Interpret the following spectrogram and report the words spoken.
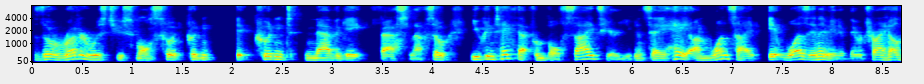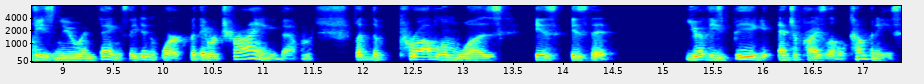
The rudder was too small, so it couldn't it couldn't navigate fast enough. So you can take that from both sides here. You can say, hey, on one side, it was innovative. They were trying all these new and things. They didn't work, but they were trying them. But the problem was is is that you have these big enterprise level companies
